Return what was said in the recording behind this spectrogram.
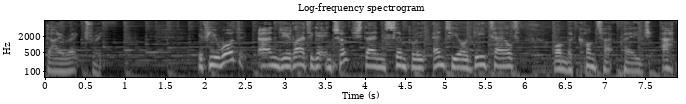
directory. If you would and you'd like to get in touch, then simply enter your details on the contact page at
